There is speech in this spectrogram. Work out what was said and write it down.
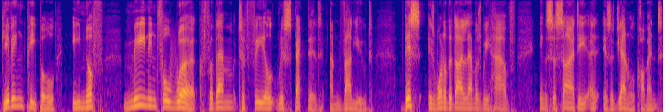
giving people enough meaningful work for them to feel respected and valued. This is one of the dilemmas we have in society, uh, is a general comment,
